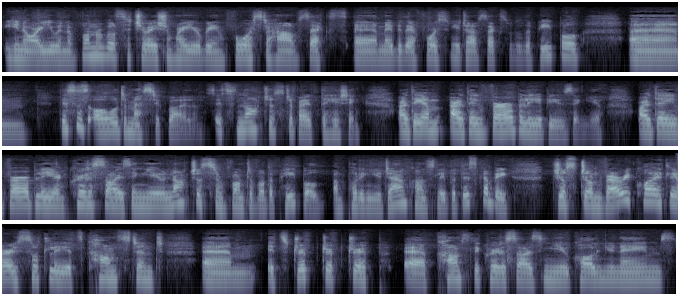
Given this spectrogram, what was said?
you know, are you in a vulnerable situation where you're being forced to have sex? Uh, maybe they're forcing you to have sex with other people. Um, this is all domestic violence. It's not just about the hitting. Are they um, are they verbally abusing you? Are they verbally and criticizing you, not just in front of other people and putting you down constantly, but this can be just done very quietly, very subtly. It's constant. Um, it's drip, drip, drip. Uh, constantly criticizing you, calling you names,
